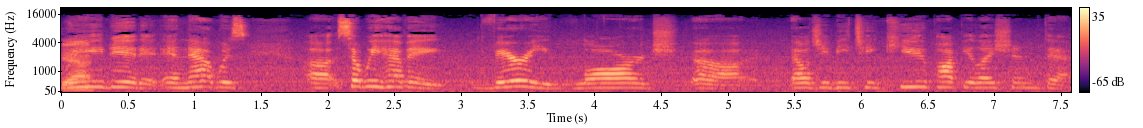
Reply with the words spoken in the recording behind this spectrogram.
Yeah. We did it, and that was uh, so. We have a very large uh, LGBTQ population that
